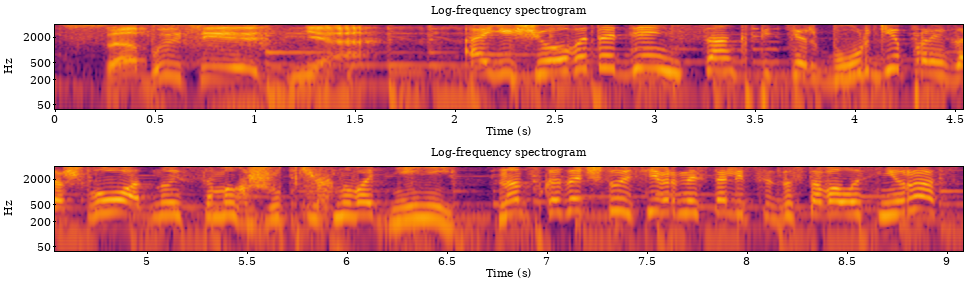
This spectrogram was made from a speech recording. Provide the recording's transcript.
События дня. А еще в этот день в Санкт-Петербурге произошло одно из самых жутких наводнений. Надо сказать, что северной столице доставалось не раз.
